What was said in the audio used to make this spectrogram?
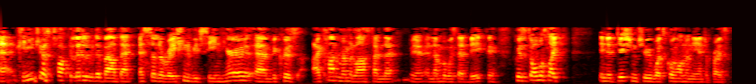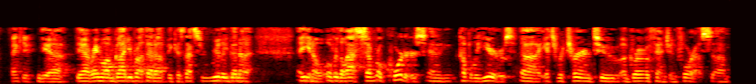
Can you just talk a little bit about that acceleration we've seen here? Um, because I can't remember the last time that a number was that big. Because it's almost like in addition to what's going on in the enterprise. Thank you. Yeah. yeah, Raimo, I'm glad you brought that up because that's really been a you know, over the last several quarters and couple of years, uh, it's returned to a growth engine for us. Um,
